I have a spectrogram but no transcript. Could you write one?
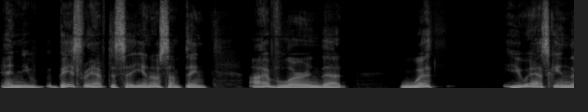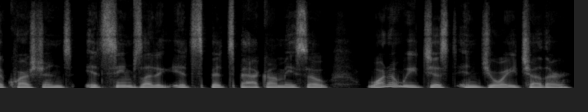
And you basically have to say, you know, something. I've learned that with you asking the questions, it seems like it spits back on me. So why don't we just enjoy each other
